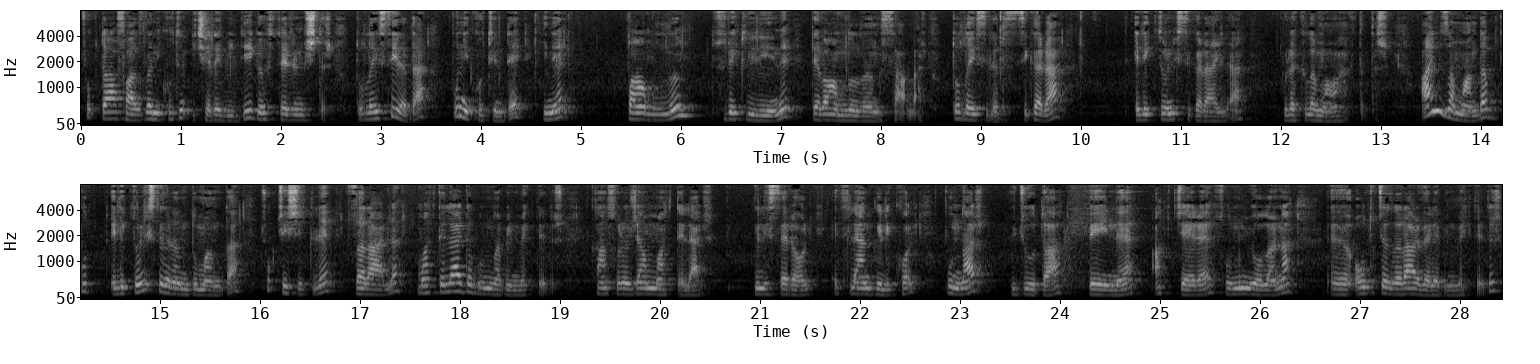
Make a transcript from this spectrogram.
çok daha fazla nikotin içerebildiği gösterilmiştir. Dolayısıyla da bu nikotin de yine bağımlılığın sürekliliğini, devamlılığını sağlar. Dolayısıyla sigara elektronik sigarayla bırakılamamaktadır. Aynı zamanda bu elektronik sigaranın dumanında çok çeşitli zararlı maddeler de bulunabilmektedir. Kanserojen maddeler, gliserol, etilen glikol bunlar vücuda, beyne, akciğere, solunum yollarına e, oldukça zarar verebilmektedir.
